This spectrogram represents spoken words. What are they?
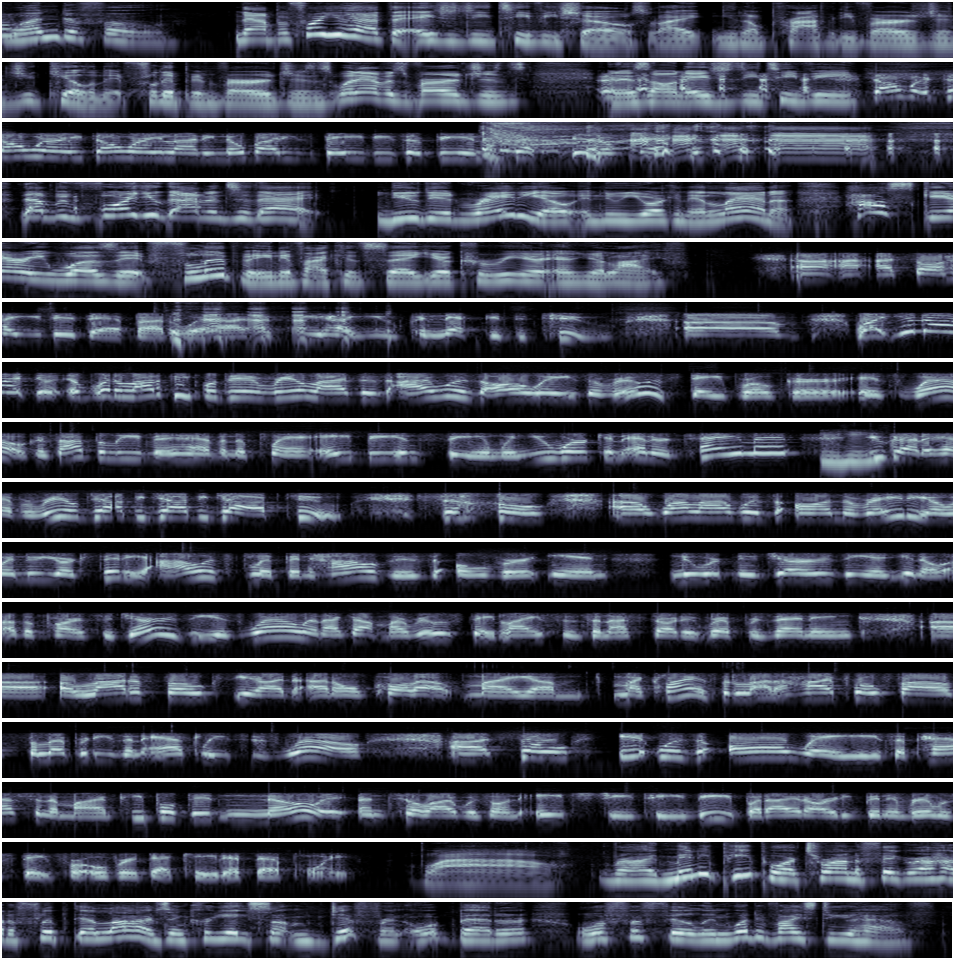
you? Wonderful. Now, before you had the HGTV shows, like, you know, property virgins, you killing it, flipping virgins, whatever's virgins, and it's on HGTV. Don't worry, don't worry, don't worry, Loni. Nobody's babies are being now, before you got into that, you did radio in New York and Atlanta. How scary was it flipping, if I could say, your career and your life? Uh, I, I saw how you did that, by the way. I, I see how you connected the two. Um, well, you know, what What a lot of people didn't realize is I was always a real estate broker as well, because I believe in having a plan A, B, and C. And when you work in entertainment, mm-hmm. you got to have a real jobby, jobby job, too. So uh, while I was on the radio in New York City, I was flipping houses over in Newark, New Jersey, and, you know, other parts of Jersey as well. And I got my real estate license, and I started representing uh, a lot of folks, you know, I, I don't call out my um, my clients, but a lot of high profile celebrities and athletes as well. Uh, so it was always a passion of mine. People didn't know it until I was on HGTV, but I had already been in real estate for over a decade at that point. Wow. Right. Many people are trying to figure out how to flip their lives and create something different or better or fulfilling. What advice do you have?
